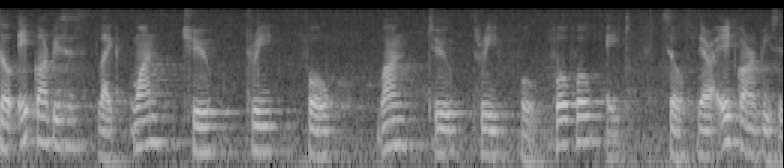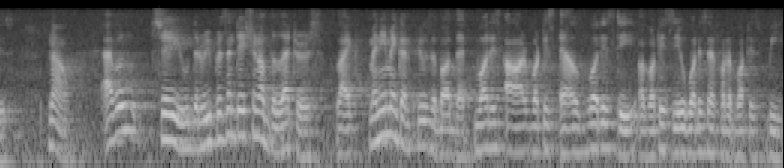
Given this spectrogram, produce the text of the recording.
So 8 corner pieces like 1, 2, 3, 4, 1, 2, 3, 4, 4, 4, 8. So there are 8 corner pieces. Now I will show you the representation of the letters like many may confuse about that what is R, what is L, what is D or what is U, what is F or what is B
